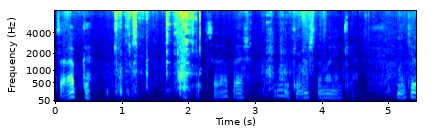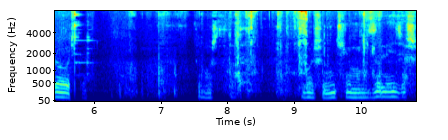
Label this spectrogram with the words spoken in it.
царапка. Царапаешь. Ну и, конечно, маленькая монтировочка. Потому что тут больше ничем не залезешь.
